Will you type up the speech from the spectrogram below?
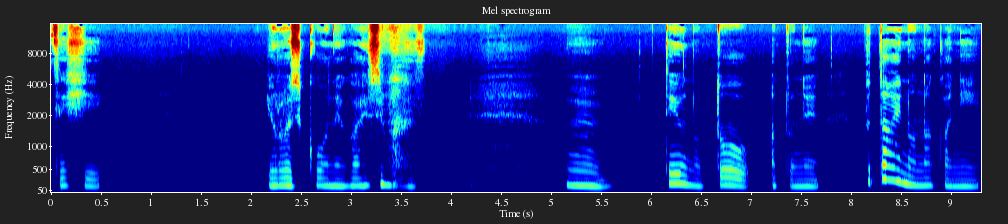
ぜひよろしくお願いします。うん、っていうのとあとね舞台の中に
